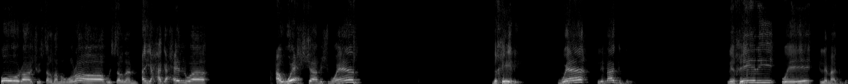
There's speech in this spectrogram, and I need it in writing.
كورش ويستخدم الغراب ويستخدم أي حاجة حلوة أو وحشة مش مهم لخيري ولمجده. لخيري ولمجده.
